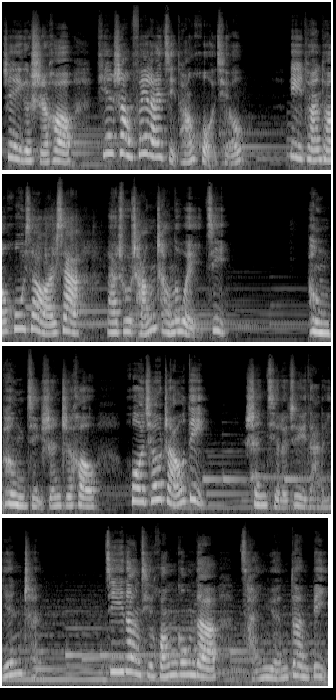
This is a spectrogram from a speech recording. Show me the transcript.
这个时候，天上飞来几团火球，一团团呼啸而下，拉出长长的尾迹。砰砰几声之后，火球着地，升起了巨大的烟尘，激荡起皇宫的残垣断壁、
